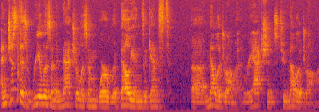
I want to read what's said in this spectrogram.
And just as realism and naturalism were rebellions against uh, melodrama and reactions to melodrama,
